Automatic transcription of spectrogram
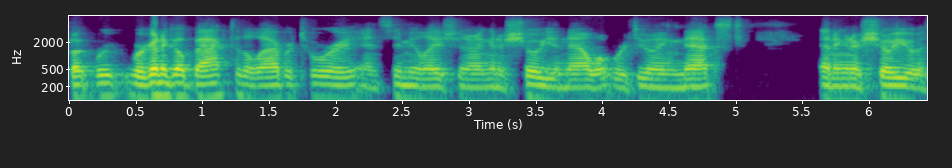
But we're, we're gonna go back to the laboratory and simulation. And I'm gonna show you now what we're doing next. And I'm gonna show you a,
